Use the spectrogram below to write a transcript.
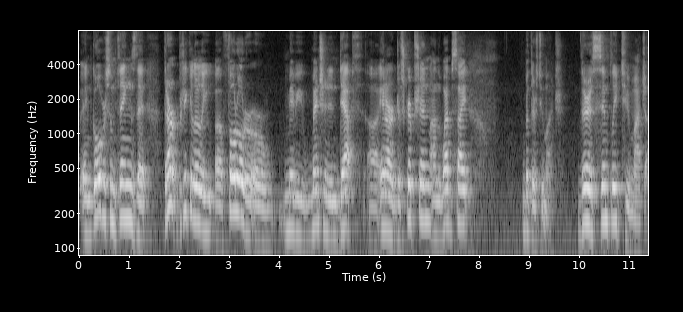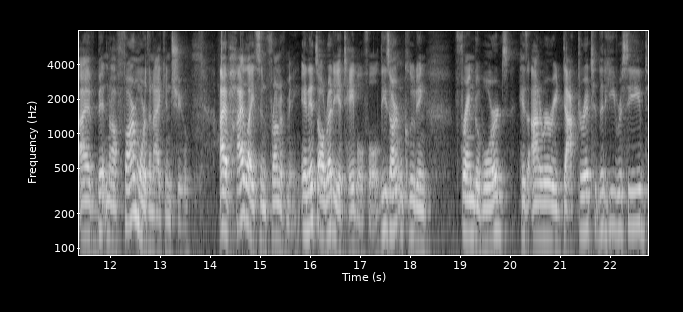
and go over some things that, that aren't particularly uh, photoed or, or, maybe mentioned in depth uh, in our description on the website, but there's too much. There is simply too much. I have bitten off far more than I can chew. I have highlights in front of me, and it's already a table full. These aren't including framed awards, his honorary doctorate that he received,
